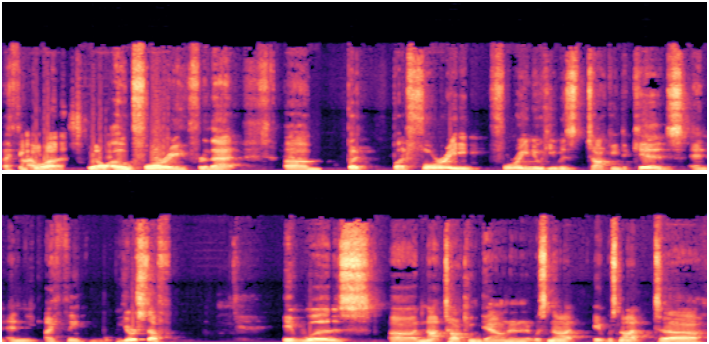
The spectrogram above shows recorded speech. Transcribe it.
I think I was. we all owe Forry for that. Um, but but Forry Forry knew he was talking to kids, and and I think your stuff it was uh, not talking down, and it was not it was not. Uh,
